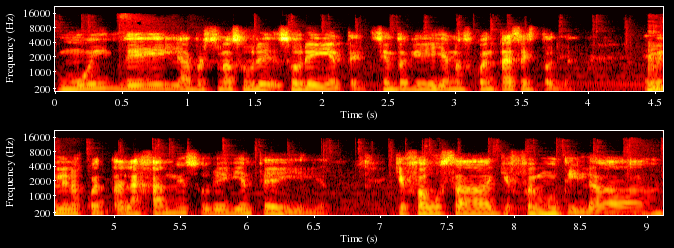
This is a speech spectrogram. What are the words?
muy de la persona sobre, sobreviviente. Siento que ella nos cuenta esa historia. Mm. Emily nos cuenta la Hanne sobreviviente de Gilead, que fue abusada, que fue mutilada,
